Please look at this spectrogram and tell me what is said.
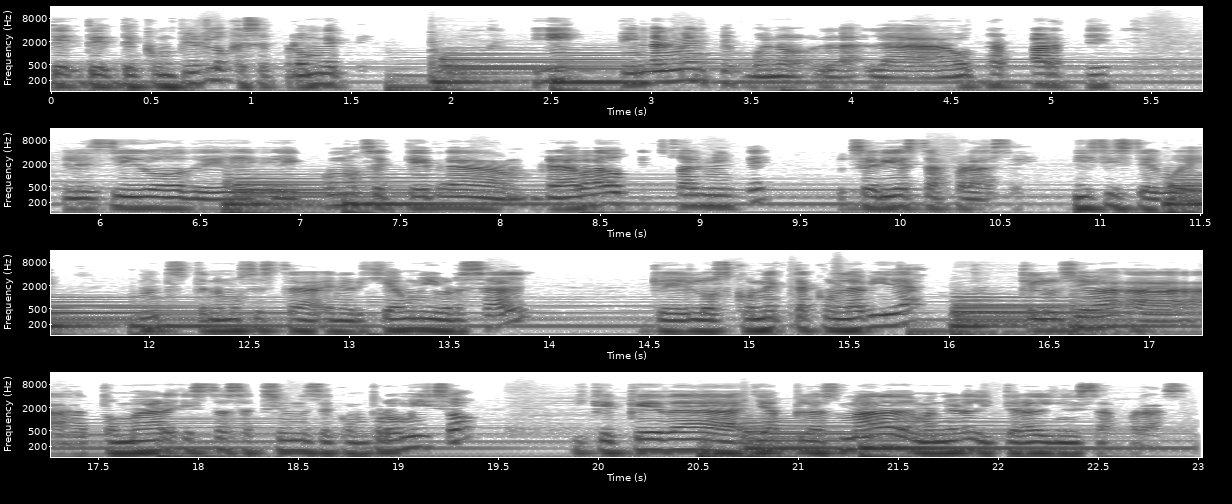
de, cumplir lo que se promete. Y finalmente, bueno, la, otra parte que les digo de eh, cómo se queda grabado textualmente, pues sería esta frase, this is the way. Entonces tenemos esta energía universal que los conecta con la vida, que los lleva a, tomar estas acciones de compromiso y que queda ya plasmada de manera literal en esa frase.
